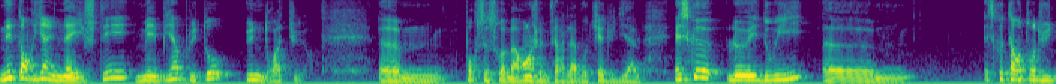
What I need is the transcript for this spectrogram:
n'étant rien une naïveté, mais bien plutôt une droiture. Euh, pour que ce soit marrant, je vais me faire de l'avocat du diable. Est-ce que le Edoui, euh, est-ce que tu as entendu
